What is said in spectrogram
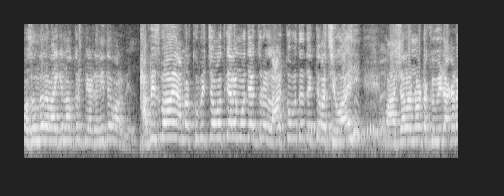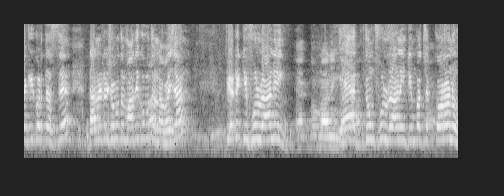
পছন্দের বাইকে নকর পেয়ারটা নিতে পারবেন। হাফিজ ভাই, আমরা খুবই চমৎকারের মধ্যে একজন লাল কবুতর দেখতে পাচ্ছি ভাই। মাসাল্লাহ নটা খুবই ডাকাডাকি করতেছে। ডানাটা সম্ভবত মাদি কবুতর না ভাইজান? পেটে কি ফুল রানিং একদম রানিং একদম ফুল রানিং ডিম বাচ্চা করানো?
